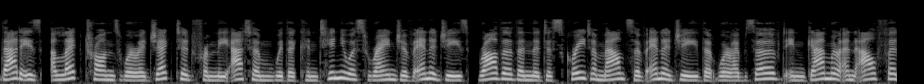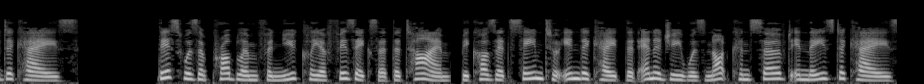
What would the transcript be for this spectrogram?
That is, electrons were ejected from the atom with a continuous range of energies, rather than the discrete amounts of energy that were observed in gamma and alpha decays. This was a problem for nuclear physics at the time, because it seemed to indicate that energy was not conserved in these decays.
